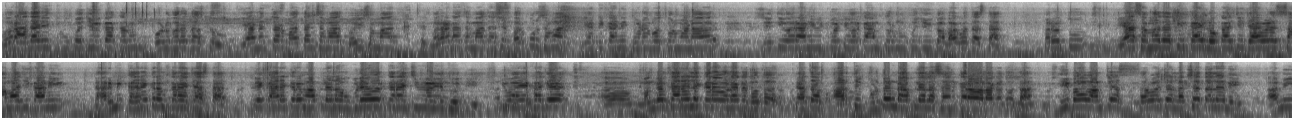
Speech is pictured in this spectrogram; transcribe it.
वर आधारित उपजीविका करून पोट भरत असतो. यानंतर मातंग समाज भोई समाज मराठा समाज असे भरपूर समाज या ठिकाणी थोड्या बहुत प्रमाणावर शेतीवर आणि विटवटीवर काम करून उपजीविका भागवत असतात. परंतु या समाजातील काही लोकांचे ज्यावेळेस सामाजिक आणि धार्मिक कार्यक्रम करायचे असतात ते कार्यक्रम आपल्याला उघड्यावर करायची वेळ येत होती. किंवा एखाद्या मंगल कार्यालय करावं लागत होतं. त्याचा आर्थिक भूर्दंड आपल्याला सहन करावा लागत होता. ही बाब आमच्या सर्वांच्या लक्षात आल्याने आम्ही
